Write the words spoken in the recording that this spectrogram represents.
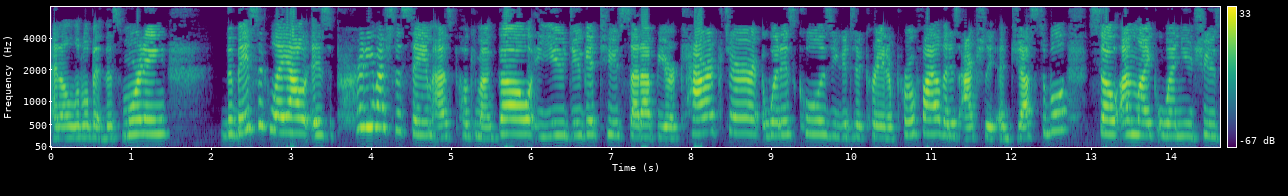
and a little bit this morning. The basic layout is pretty much the same as Pokemon Go. You do get to set up your character. What is cool is you get to create a profile that is actually adjustable. So unlike when you choose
